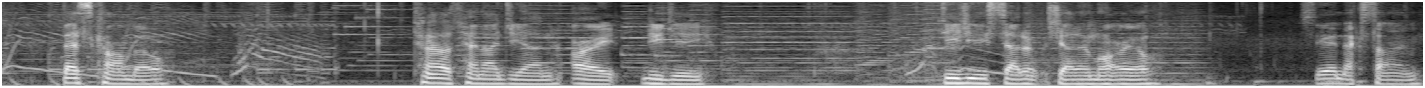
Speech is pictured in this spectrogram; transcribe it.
best combo. 10 out of 10 IGN. Alright, GG. GG Shadow, Shadow Mario. See you next time.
